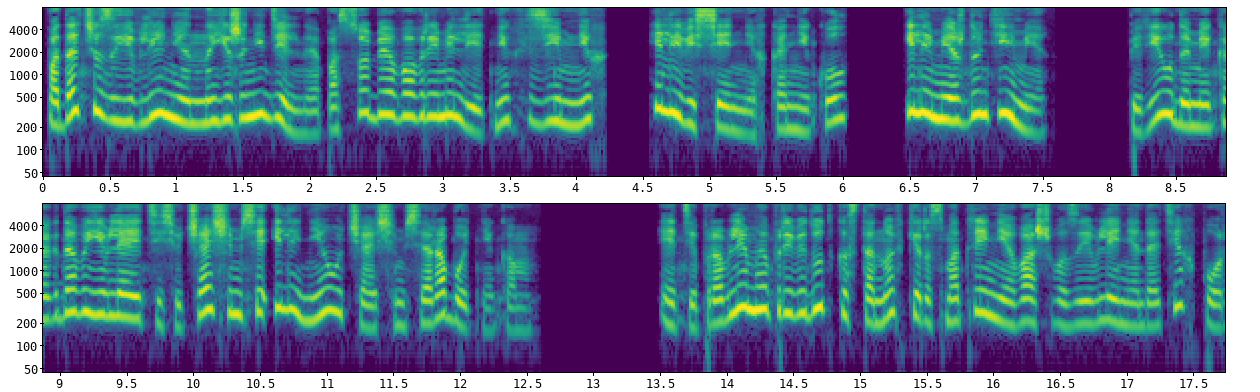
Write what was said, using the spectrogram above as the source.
Подача заявления на еженедельное пособие во время летних, зимних или весенних каникул или между ними, периодами, когда вы являетесь учащимся или неучащимся работником. Эти проблемы приведут к остановке рассмотрения вашего заявления до тех пор,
